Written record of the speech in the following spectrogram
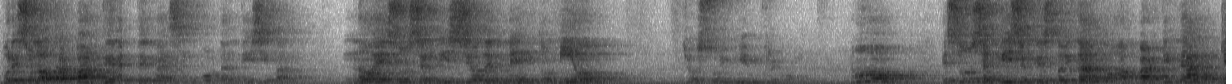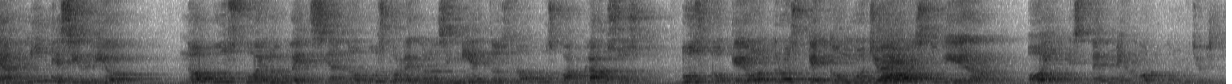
Por eso la otra parte del tema es importantísima. No es un servicio de mérito mío. Yo soy bien fregón. No, es un servicio que estoy dando a partir de algo que a mí me sirvió. No busco elocuencia, no busco reconocimientos, no busco aplausos, Busco que otros que como yo estuvieron, hoy estén mejor como yo estuve.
